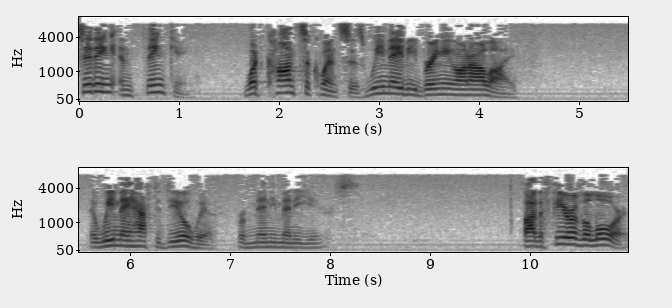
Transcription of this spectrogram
sitting and thinking what consequences we may be bringing on our life that we may have to deal with for many, many years. By the fear of the Lord,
